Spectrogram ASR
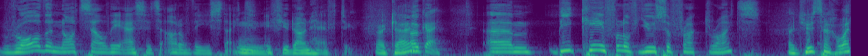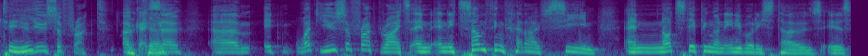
rather not sell the assets out of the estate if you don't have to. Okay. Okay. Um, be careful of usufruct rights. But you say what are you? Usufruct. Okay, Okay. so um, it what usufruct rights, and, and it's something that I've seen, and not stepping on anybody's toes, is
